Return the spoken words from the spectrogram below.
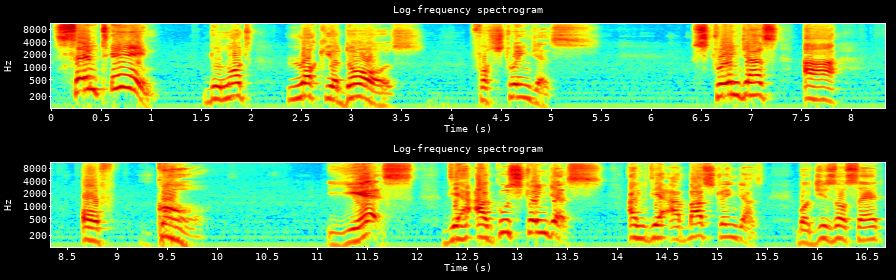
Same thing. Do not lock your doors for strangers. Strangers are of god Yes, there are good strangers and there are bad strangers. But Jesus said,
